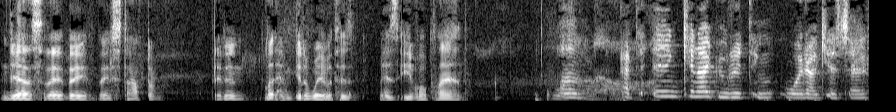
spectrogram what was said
yeah, so they, they, they stopped him. They didn't let him get away with his his evil plan. Um, at the end, can I do the thing what I just said?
